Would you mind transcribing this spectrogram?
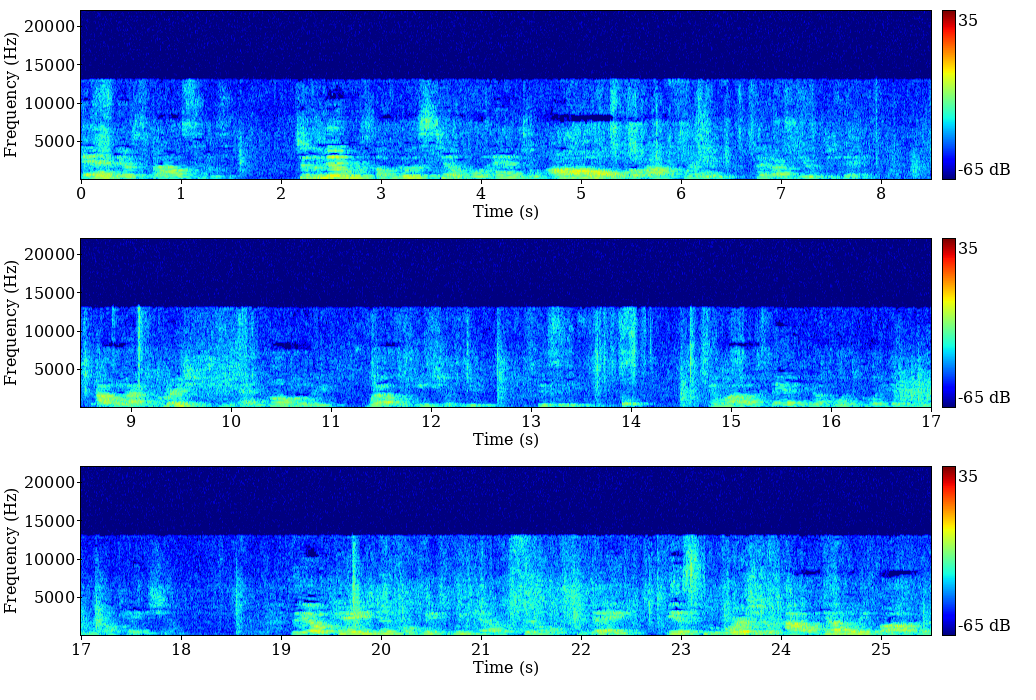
and their spouses, to the members of Lewis Temple, and to all of our friends that are here today. I would like to graciously and humbly welcome each of you this evening. And while I'm standing, I'm going to go ahead and read an occasion. The occasion for which we have assembled today is to worship our Heavenly Father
